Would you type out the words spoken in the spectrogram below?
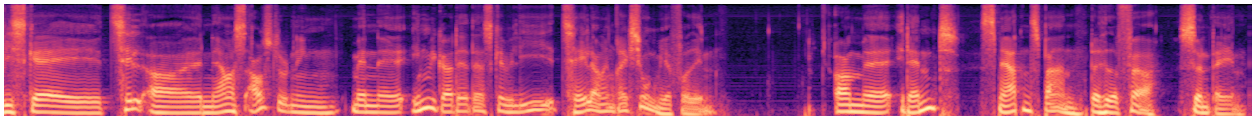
Vi skal øh, til at øh, nærme os afslutningen, men øh, inden vi gør det, der skal vi lige tale om en reaktion, vi har fået ind. Om et andet smertens barn, der hedder Før søndagen.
